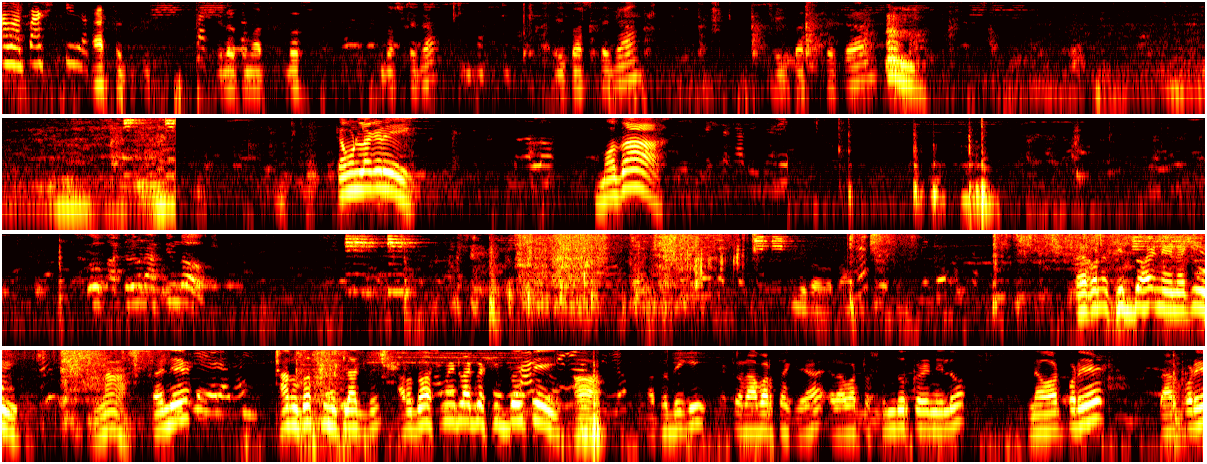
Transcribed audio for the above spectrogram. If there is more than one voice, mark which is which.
Speaker 1: আমার পাঁচ টাকা।
Speaker 2: আচ্ছা দিতেছি। এটা দশ দশ টাকা। এই পাঁচ টাকা, এই পাঁচ টাকা।
Speaker 3: কেমন লাগে রে? মজা?
Speaker 1: একটা কাটি
Speaker 3: এখনও সিদ্ধ হয় নাই নাকি?
Speaker 2: না।
Speaker 3: তাইলে
Speaker 2: আরও দশ মিনিট লাগবে।
Speaker 3: আরও দশ মিনিট লাগবে সিদ্ধ হইতে।
Speaker 2: হ্যাঁ।
Speaker 3: আচ্ছা দেখি। একটা রাবার থাকে হ্যাঁ? রাবারটা সুন্দর করে নিল। নেওয়ার পরে তারপরে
